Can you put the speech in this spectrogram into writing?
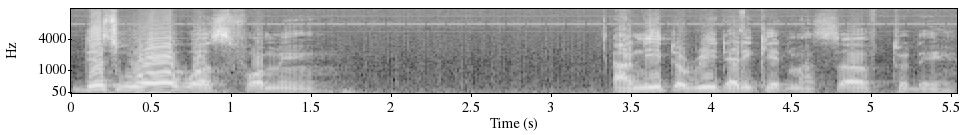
this word was for me. I need to rededicate myself today.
